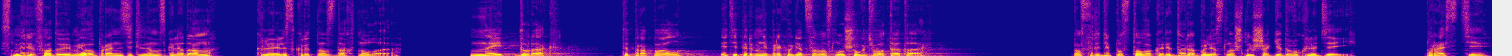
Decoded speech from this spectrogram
Смерив Аду и Мио пронзительным взглядом, Клюэль скрытно вздохнула. «Нейт, дурак. Ты пропал, и теперь мне приходится выслушивать вот это». Посреди пустого коридора были слышны шаги двух людей. «Прости,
